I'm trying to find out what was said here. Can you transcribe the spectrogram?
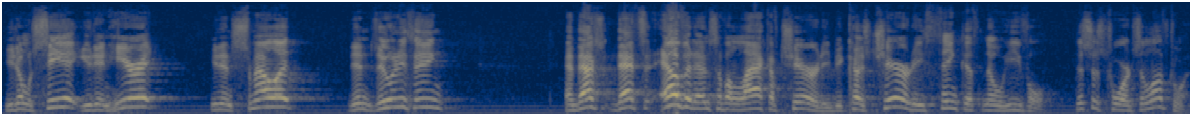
You don't see it, you didn't hear it, you didn't smell it, didn't do anything. And that's, that's evidence of a lack of charity because charity thinketh no evil. This is towards the loved one.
